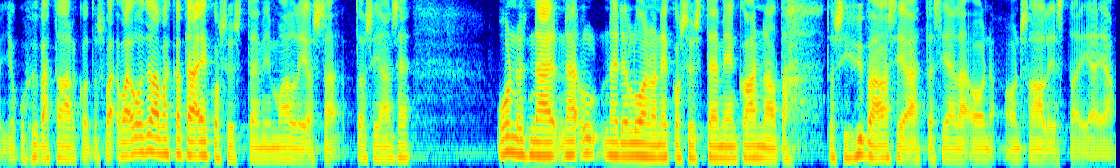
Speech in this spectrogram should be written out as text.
joku hyvä tarkoitus, vai, vai otetaan vaikka tämä ekosysteemimalli, jossa tosiaan se on nyt nä, nä, näiden luonnon ekosysteemien kannalta tosi hyvä asia, että siellä on, on saalistajia ja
